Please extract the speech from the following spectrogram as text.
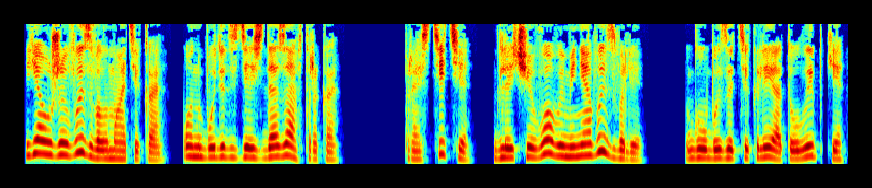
Я уже вызвал Матика, он будет здесь до завтрака. Простите, для чего вы меня вызвали? Губы затекли от улыбки,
